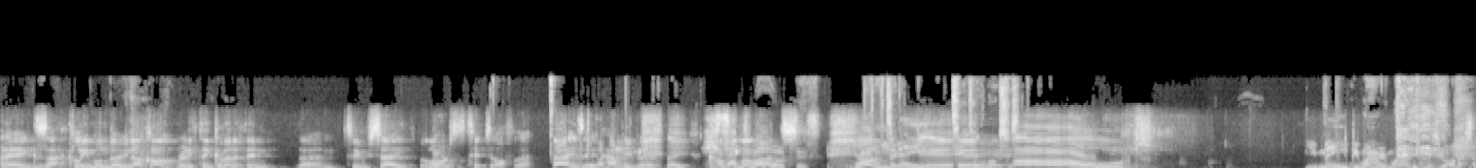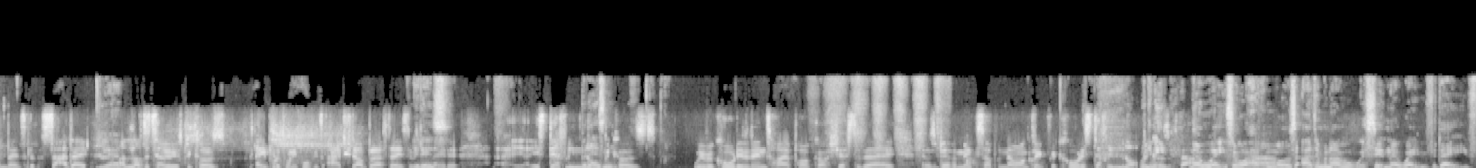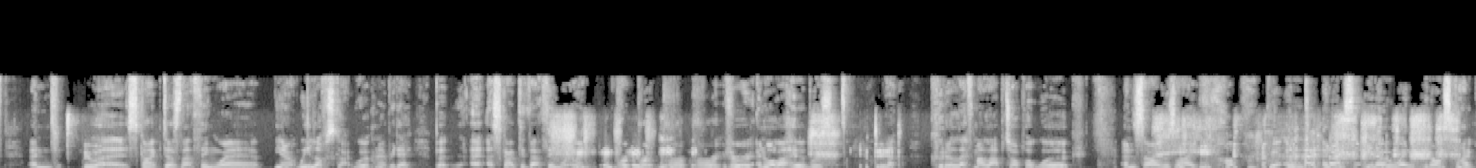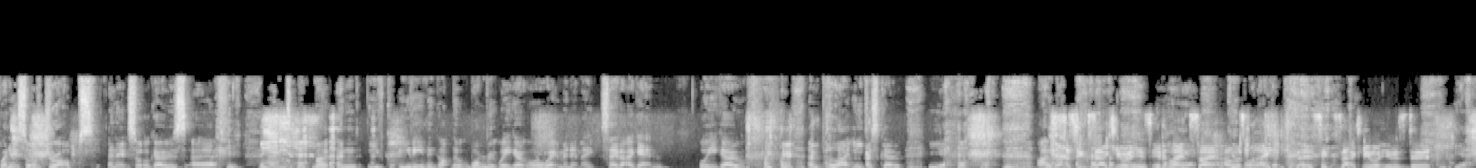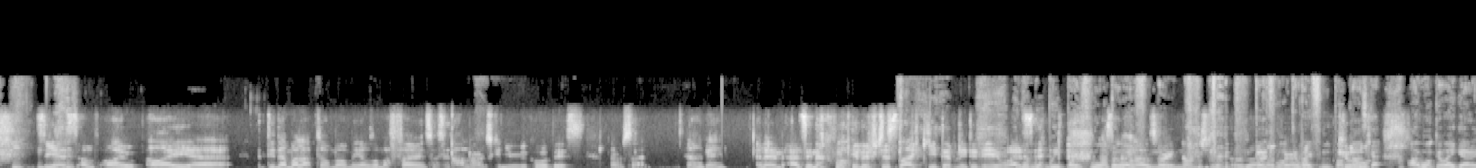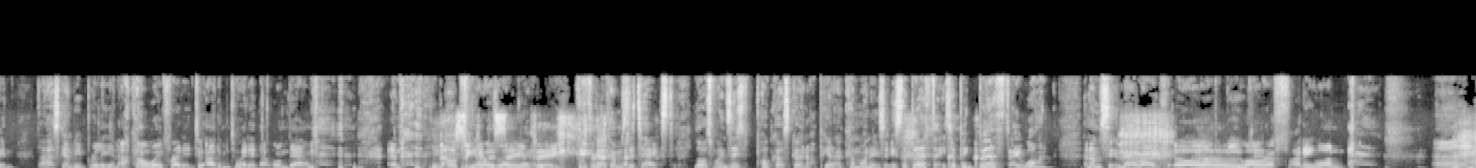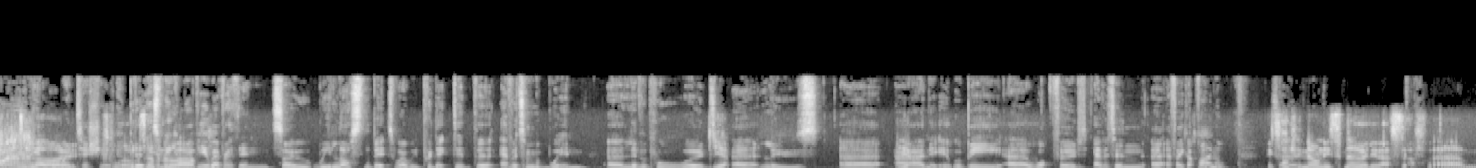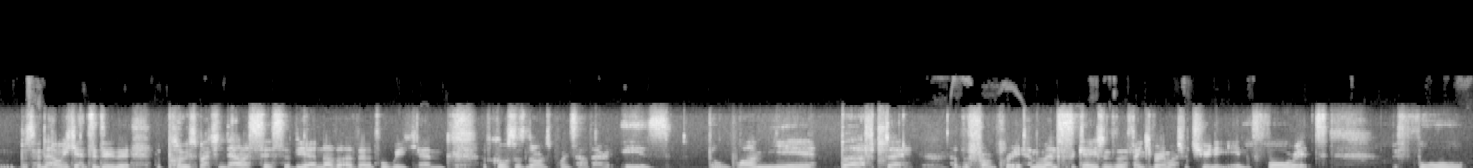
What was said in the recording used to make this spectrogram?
Exactly, Mundo. You know, I can't really think of anything um, to say, but Laurence has tipped it off there. That is it. I Happy mean, birthday. Come on, the all the lads. boxes. One You year ticked all the boxes. old. You may be wondering why I comes you on a Sunday instead of a Saturday. Yeah. I'd love to tell you it's because April the 24th is actually our birthday, so we It delayed it. Uh, it's definitely But not isn't. because we recorded an entire podcast yesterday. There was a bit of a mix up and no one clicked record. It's definitely not What because of that. No, wait. So what happened was Adam and I were sitting there waiting for Dave, and We were. Uh, Skype does that thing where you know we love Skype, we work on it every day, but uh, Skype did that thing where it went, "Brr, brr, brr, brr, brr," and all I heard was It did. Could have left my laptop at work, and so I was like, oh, and, and it's, you know when you know on Skype when it sort of drops and it sort of goes, uh, and, and you've got, you've either got the one route where you go, oh wait a minute, mate, say that again, or you go and politely just go, yeah. I went- That's exactly what it is. In Yeah, hindsight, I was like, Adam. that's exactly what he was doing. yeah. So yes, um, I I uh, didn't have my laptop on me. I was on my phone, so I said, "Oh, Laurence, can you record this?" Laurence said, "Okay." And then, as in a way that's just like you definitely didn't hear what And I said. we both walked oh, was like, away. oh, that from was the- very nonchalant. Was both oh, walked away enough. from the podcast. Go- I walked away going, "That's going to be brilliant." I can't wait for edit to Adam to edit that one down. and then, I was a few thinking the hours same thing. through comes the text, "Loz, when's this podcast going up? You know, come on, it's it's a birthday. It's a big birthday one." And I'm sitting there like, "Oh, Adam, oh, you are a funny one." Um, and it all went to shit. well, But at least we can laugh. review everything. So we lost the bits where we predicted that Everton would win, uh, Liverpool would Yeah. uh, lose, uh, and it would be uh, Watford Everton uh, FA Cup final. Exactly. So- No one needs to know any of that stuff. Um, but so now we get to do the, the post match analysis of yet another eventful weekend. Of course, as Laurence points out, there it is the one year birthday of the front three, a momentous occasion. So thank you very much for tuning in for it. Before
